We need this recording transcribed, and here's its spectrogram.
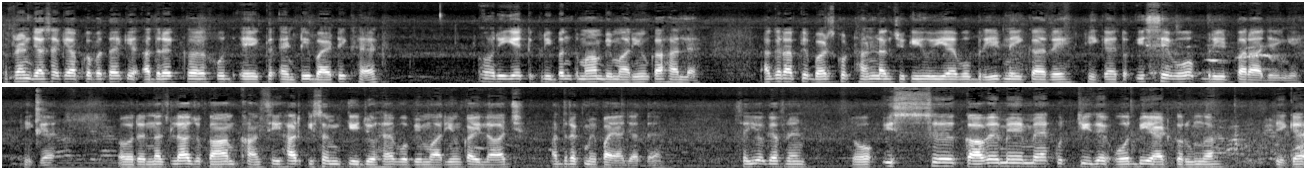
تو فرینڈ، جیسا کہ آپ کو پتہ ہے کہ ادرک خود ایک اینٹی بائیوٹک ہے اور یہ تقریباً تمام بیماریوں کا حل ہے۔ اگر آپ کے برڈز کو ٹھنڈ لگ چکی ہوئی ہے، وہ بریڈ نہیں کر رہے، ٹھیک ہے، تو اس سے وہ بریڈ پر آ جائیں گے، ٹھیک ہے۔ اور نزلہ، زکام، کھانسی، ہر قسم کی جو ہے، وہ بیماریوں کا علاج ادرک میں پایا جاتا ہے۔ صحیح ہو گیا فرینڈ۔ تو اس کعوے میں میں کچھ چیزیں اور بھی ایڈ کروں گا، ٹھیک ہے؟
